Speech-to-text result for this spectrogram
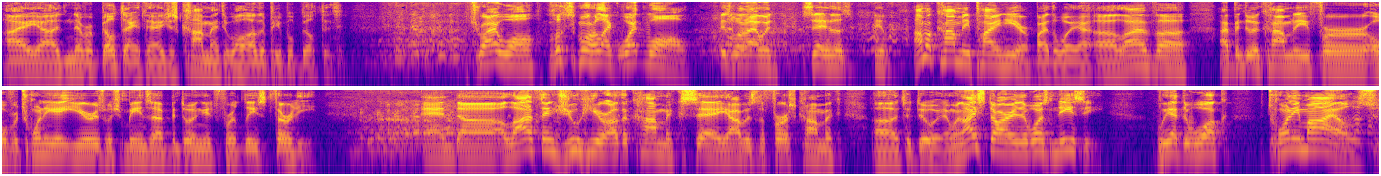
I uh, never built anything. I just commented while other people built it. Drywall looks more like wet wall, is what I would say. to those. I'm a comedy pioneer, by the way. I, a lot of uh, I've been doing comedy for over 28 years, which means I've been doing it for at least 30. And uh, a lot of things you hear other comics say, I was the first comic uh, to do it. And when I started, it wasn't easy. We had to walk 20 miles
